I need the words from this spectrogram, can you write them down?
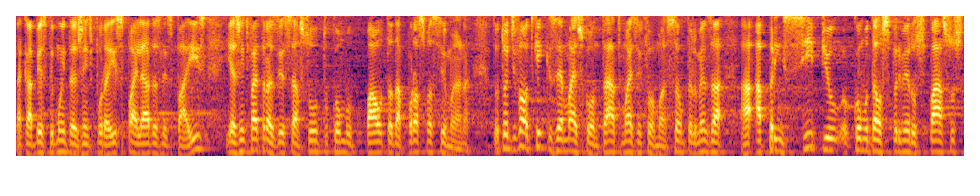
na cabeça de muita gente por aí espalhadas nesse país e a gente vai trazer esse assunto como pauta da próxima semana. Doutor Divaldo, quem quiser mais contato, mais informação, pelo menos a, a, a princípio, como dar os primeiros passos,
